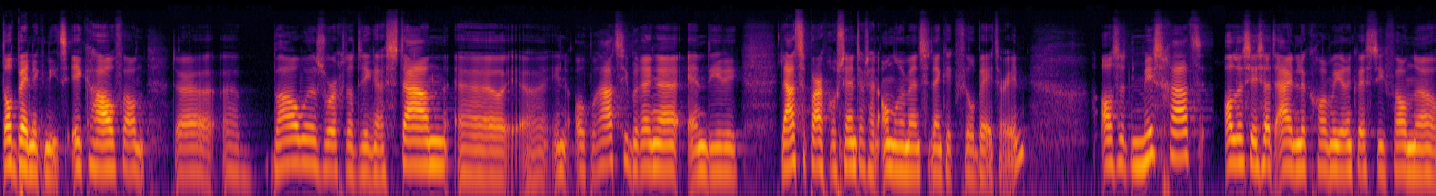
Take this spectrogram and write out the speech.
Dat ben ik niet. Ik hou van de uh, bouwen, zorgen dat dingen staan, uh, in operatie brengen. En die laatste paar procent, daar zijn andere mensen denk ik veel beter in als het misgaat, alles is uiteindelijk gewoon weer een kwestie van: uh,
